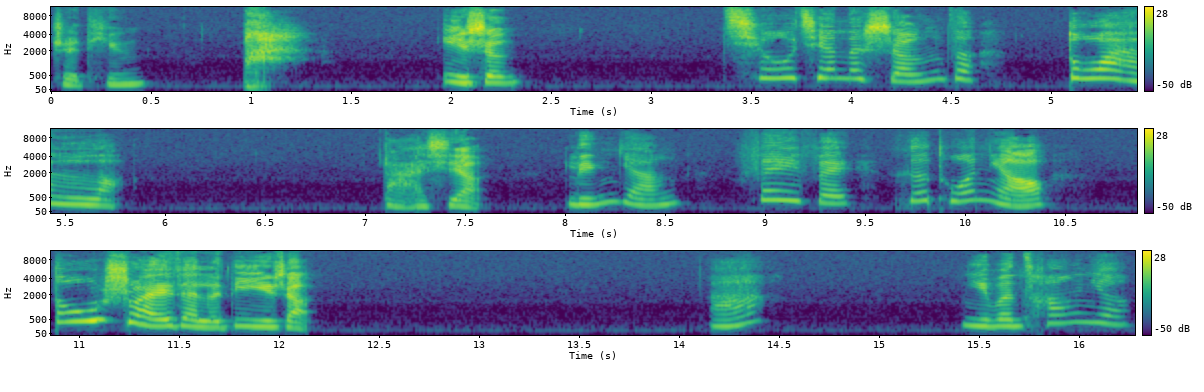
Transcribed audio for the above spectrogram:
只听“啪”一声，秋千的绳子断了。大象、羚羊、狒狒和鸵鸟都摔在了地上。啊！你问苍蝇，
